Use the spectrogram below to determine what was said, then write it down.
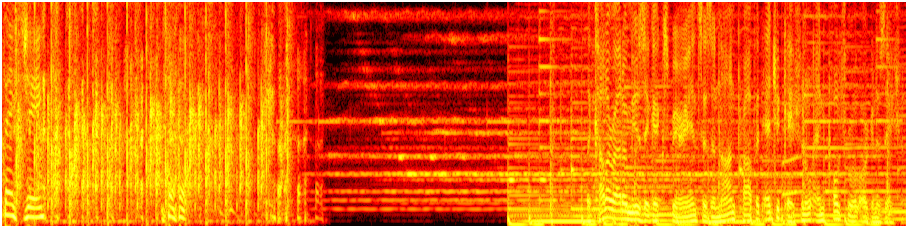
Thanks, Jay. The Colorado Music Experience is a nonprofit educational and cultural organization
